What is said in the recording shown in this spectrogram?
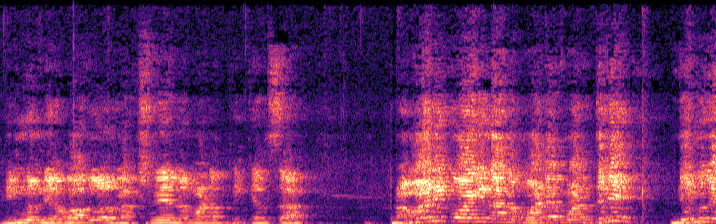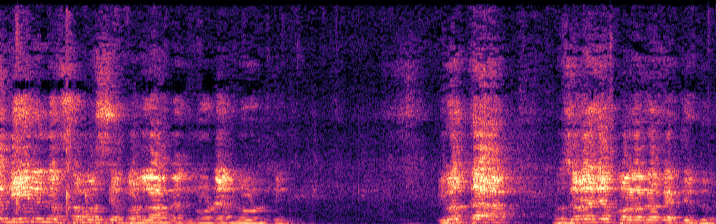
ನಿಮ್ಮನ್ನು ಯಾವಾಗಲೂ ರಕ್ಷಣೆಯನ್ನು ಮಾಡೋಂಥ ಕೆಲಸ ಪ್ರಾಮಾಣಿಕವಾಗಿ ನಾನು ಮಾಡೇ ಮಾಡ್ತೀನಿ. ನಿಮಗೆ ನೀರಿನ ಸಮಸ್ಯೆ ಬರ್ಲಾರ್ದಂಗೆ ನೋಡೇ ನೋಡ್ತೀನಿ. ಇವತ್ತ ಬಸವರಾಜಪ್ಪ ಕತ್ತಿದ್ರು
